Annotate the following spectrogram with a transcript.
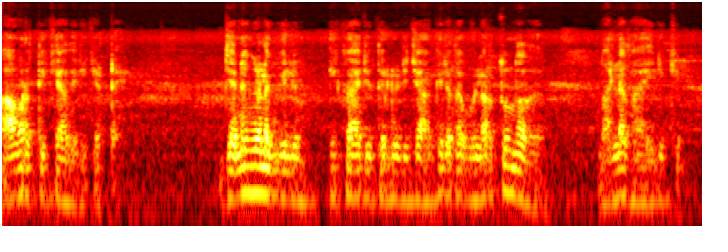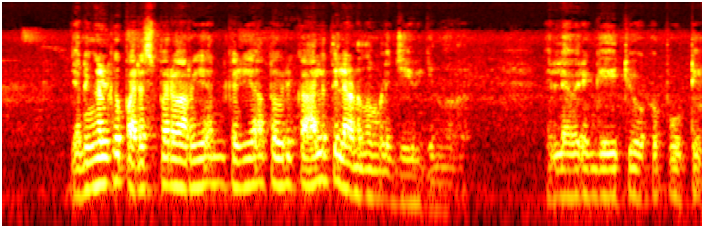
ആവർത്തിക്കാതിരിക്കട്ടെ. ജനങ്ങളെങ്കിലും ഇക്കാര്യത്തിൽ ഒരു ജാഗ്രത പുലർത്തുന്നത് നല്ലതായിരിക്കും. ജനങ്ങൾക്ക് പരസ്പരം അറിയാൻ കഴിയാത്ത ഒരു കാലത്തിലാണ് നമ്മൾ ജീവിക്കുന്നത്. എല്ലാവരും ഗേറ്റും ഒക്കെ പൂട്ടി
